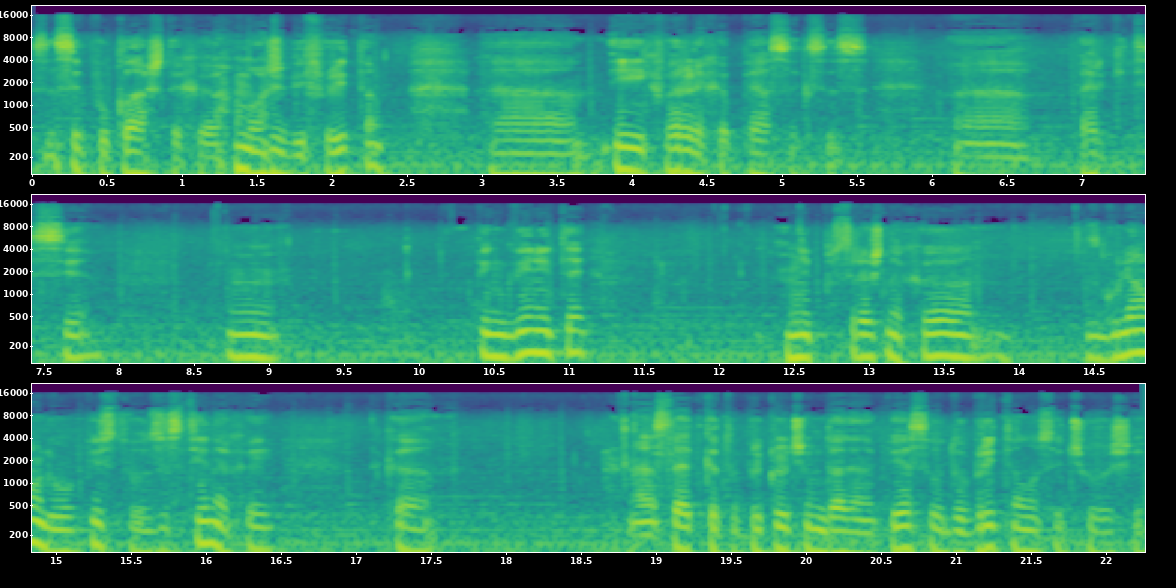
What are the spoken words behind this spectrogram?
се поклащаха, може би, в ритъм и хвърляха пясък с а, перките си. Пингвините ни посрещнаха с голямо любопитство, застинаха и така след като приключим дадена пиеса, одобрително се чуваше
